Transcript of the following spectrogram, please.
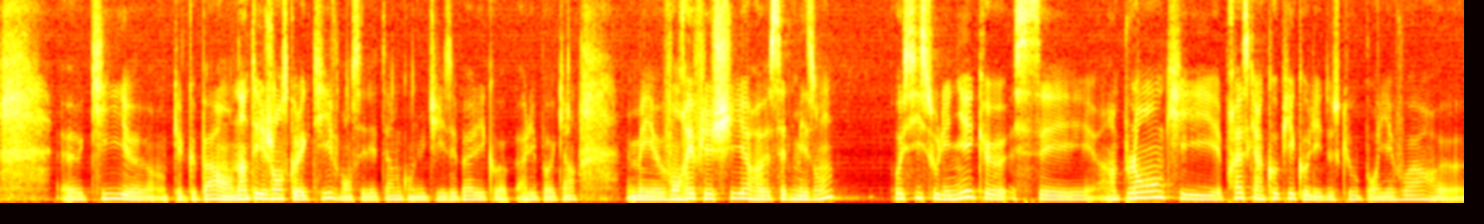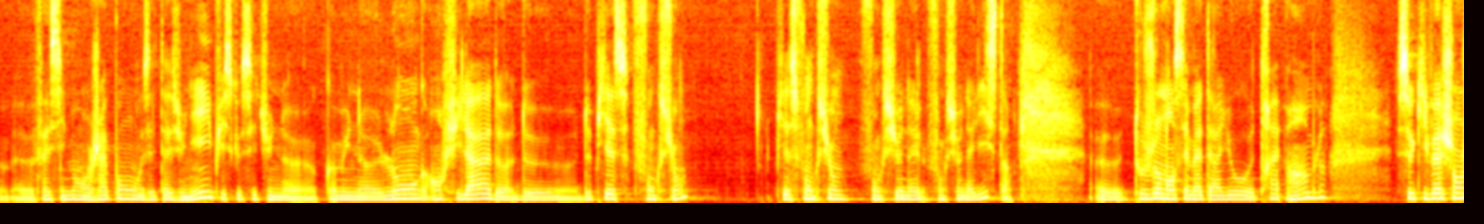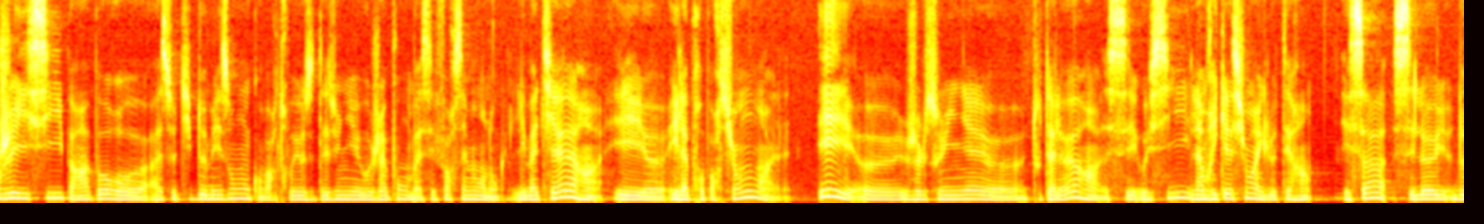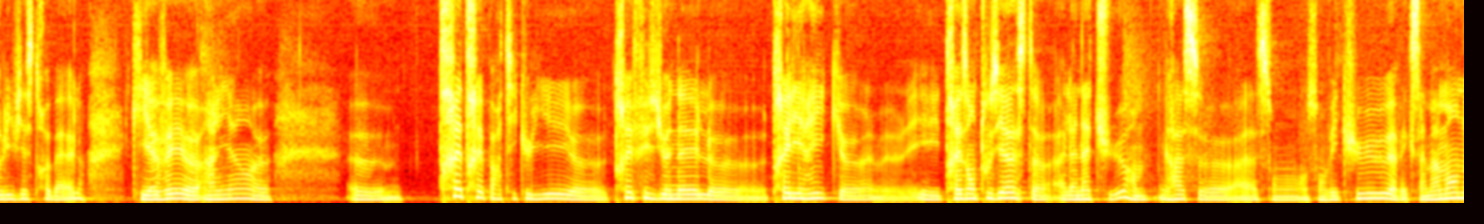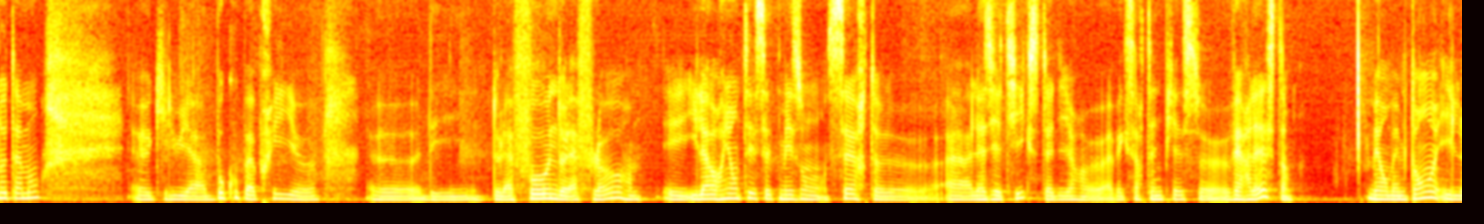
euh, qui, euh, quelque part, en intelligence collective, bon, c'est des termes qu'on n'utilisait pas à l'époque, hein, mais euh, vont réfléchir cette maison. Aussi souligner que c'est un plan qui est presque un copier-coller de ce que vous pourriez voir facilement au Japon, aux États-Unis, puisque c'est une, comme une longue enfilade de, de pièces fonctions, pièces fonctions fonctionnelles, fonctionnalistes, toujours dans ces matériaux très humbles. Ce qui va changer ici par rapport à ce type de maison qu'on va retrouver aux États-Unis et au Japon, bah, c'est forcément donc les matières et, euh, la proportion. Et euh, je le soulignais euh, tout à l'heure, c'est aussi l'imbrication avec le terrain. Et ça, c'est l'œil d'Olivier Strebel, qui avait un lien très très particulier, euh, très fusionnel, euh, très lyrique euh, et très enthousiaste à la nature, grâce à son, vécu, avec sa maman notamment, qui lui a beaucoup appris de la faune, de la flore. Et il a orienté cette maison, certes, à l'asiatique, c'est-à-dire avec certaines pièces vers l'est, mais en même temps, il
